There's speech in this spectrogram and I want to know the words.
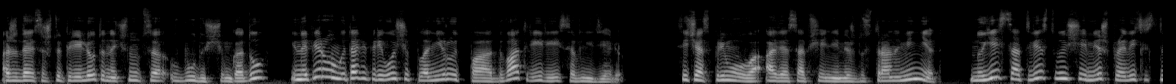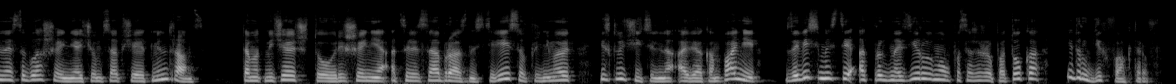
Ожидается, что перелеты начнутся в будущем году, и на первом этапе перевозчик планирует по 2-3 рейса в неделю. Сейчас прямого авиасообщения между странами нет, но есть соответствующее межправительственное соглашение, о чем сообщает Минтранс. Там отмечают, что решение о целесообразности рейсов принимают исключительно авиакомпании – в зависимости от прогнозируемого пассажиропотока и других факторов.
